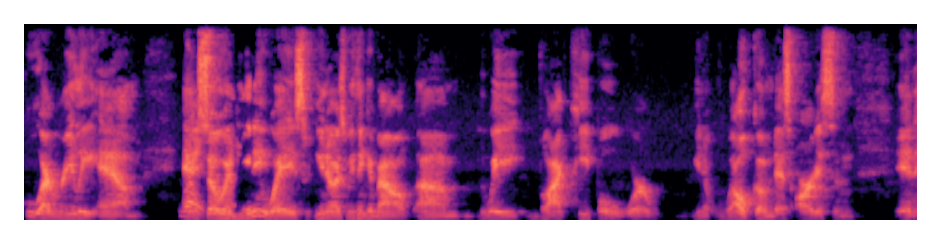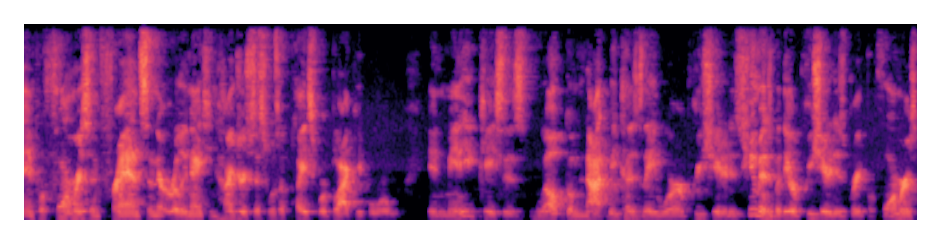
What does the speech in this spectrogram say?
who I really am. And so, in many ways, you know, as we think about um, the way Black people were, you know, welcomed as artists and, and and performers in France in the early 1900s, this was a place where Black people were, in many cases, welcomed not because they were appreciated as humans, but they were appreciated as great performers.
